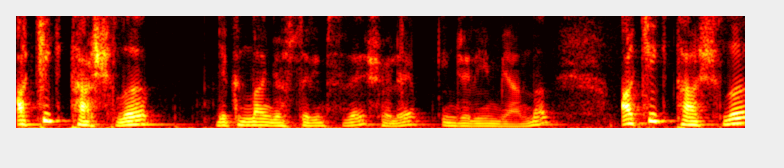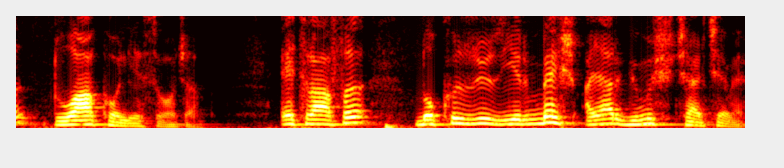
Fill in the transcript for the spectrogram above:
Akik taşlı yakından göstereyim size şöyle inceleyeyim bir yandan. Akik taşlı dua kolyesi hocam. Etrafı 925 ayar gümüş çerçeve.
